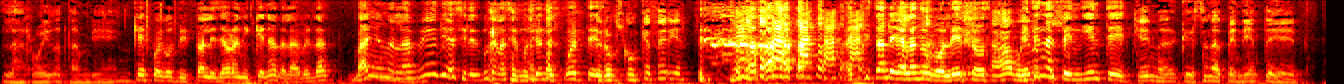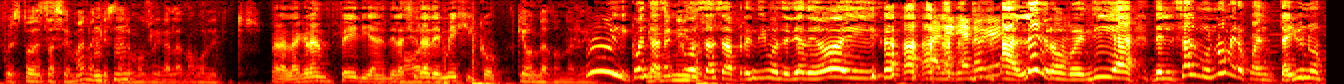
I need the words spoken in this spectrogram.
La rueda también. Qué juegos virtuales de ahora ni qué nada, la verdad. Vayan a la feria si les gustan las emociones fuertes. Pero pues con qué feria. Aquí están regalando boletos. Ah, bueno, Estén al pues, pendiente. Que, que estén al pendiente pues toda esta semana que estaremos regalando boletitos. Para la gran feria de la Ahora. Ciudad de México. ¿Qué onda, don Ale? Uy, cuántas cosas aprendimos el día de hoy. Valeriano, ¿qué? Alegro, buen día, del Salmo número 41,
